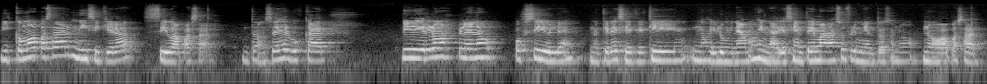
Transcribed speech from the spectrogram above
ni cómo va a pasar, ni siquiera si va a pasar. Entonces, el buscar vivir lo más pleno posible, no quiere decir que aquí nos iluminamos y nadie siente más sufrimiento, eso no, no va a pasar.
